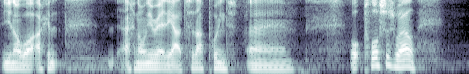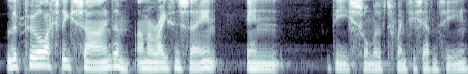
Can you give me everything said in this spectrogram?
you know what? I can, I can only really add to that point. Um, plus as well, Liverpool actually signed him. Am I right in saying in the summer of 2017?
